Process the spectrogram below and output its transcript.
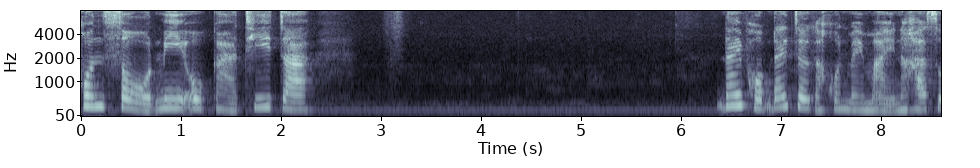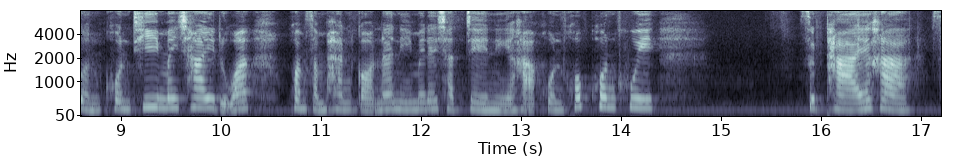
คนโสดมีโอกาสที่จะ ได้พบได้เจอกับคนใหม่ ๆนะคะ ส่วนคนที่ไม่ใช่หรือว่าความสัมพันธ์ก่อนหน้านี้ไม่ได้ชัดเจนอย่างเงี้ยค่ะ คนคบคนคุย สุดท้ายค่ะ แส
